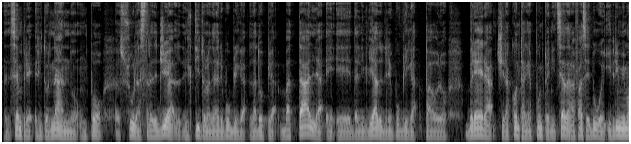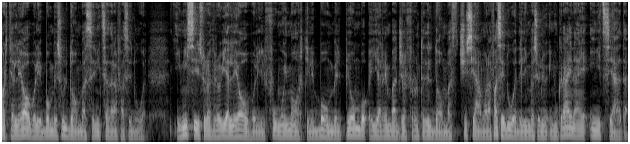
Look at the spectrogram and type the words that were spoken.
eh, sempre ritornando un po' eh, sulla strategia, il titolo della Repubblica, la doppia battaglia e, e dall'inviato di Repubblica Paolo Brera ci racconta che appunto è iniziata la fase 2, i primi morti a Leopoli e bombe sul Donbass, è iniziata la fase 2 i missili sulla ferrovia Leopoli, il fumo, i morti, le bombe, il piombo e gli arrembaggi al fronte del Donbass. Ci siamo, la fase 2 dell'invasione in Ucraina è iniziata.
